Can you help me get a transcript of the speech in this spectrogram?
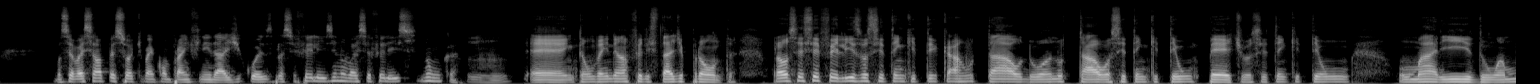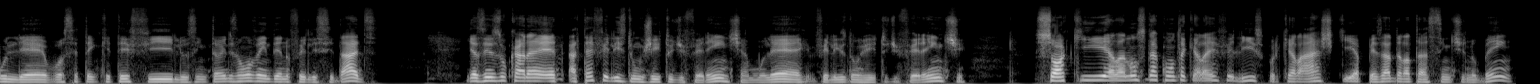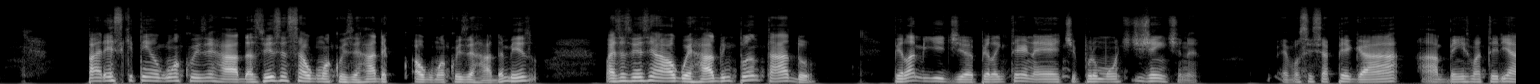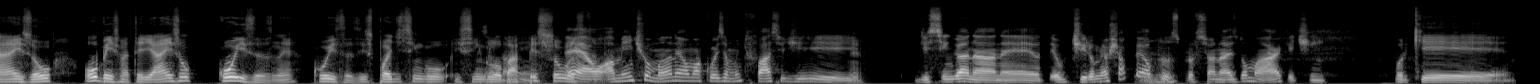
você vai ser uma pessoa que vai comprar infinidade de coisas para ser feliz e não vai ser feliz nunca. Uhum. É, então vende uma felicidade pronta. Para você ser feliz, você tem que ter carro tal, do ano tal, você tem que ter um pet, você tem que ter um, um marido, uma mulher, você tem que ter filhos. Então eles vão vendendo felicidades. E às vezes o cara é até feliz de um jeito diferente, a mulher é feliz de um jeito diferente. Só que ela não se dá conta que ela é feliz, porque ela acha que apesar dela estar tá se sentindo bem, parece que tem alguma coisa errada. Às vezes essa alguma coisa errada é alguma coisa errada mesmo, mas às vezes é algo errado implantado pela mídia, pela internet, por um monte de gente, né? É você se apegar a bens materiais ou ou bens materiais ou coisas, né? Coisas. Isso pode se, englobar Exatamente. pessoas. É, também. a mente humana é uma coisa muito fácil de, é. de se enganar, né? Eu, eu tiro o meu chapéu uhum. para os profissionais do marketing, porque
